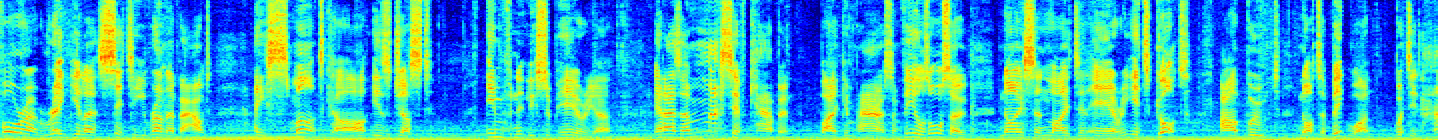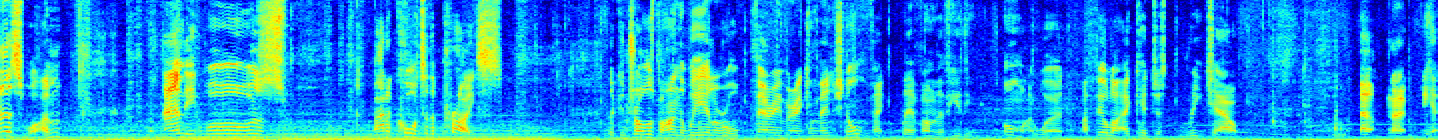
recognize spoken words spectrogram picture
for a regular city runabout, a smart car is just infinitely superior. It has a massive cabin by comparison, feels also nice and light and airy. It's got a boot, not a big one, but it has one, and it was about a quarter the price. The controls behind the wheel are all very, very conventional. In fact, they're one of the few things. Oh my word! I feel like I could just reach out. Oh no! Yeah,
